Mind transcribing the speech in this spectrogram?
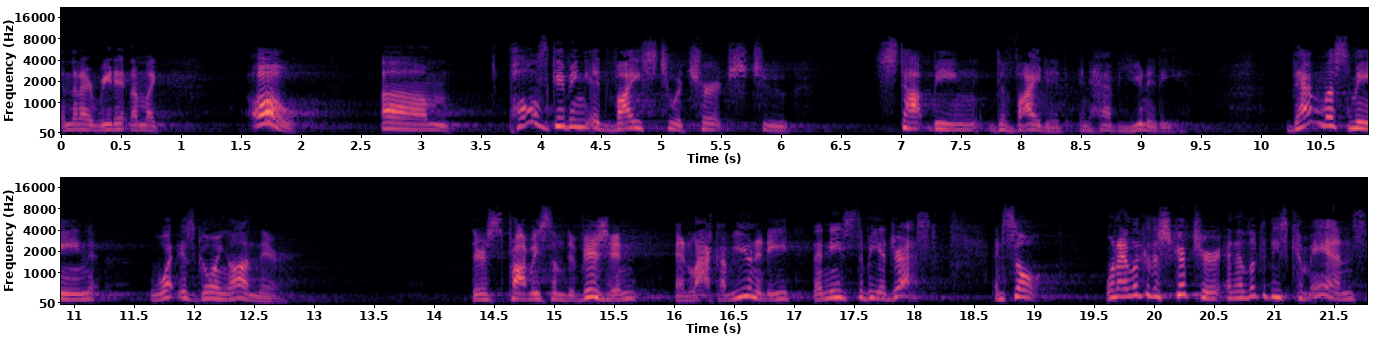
and then I read it and I'm like, oh, um, Paul's giving advice to a church to stop being divided and have unity. That must mean what is going on there? There's probably some division and lack of unity that needs to be addressed. And so when I look at the scripture and I look at these commands,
